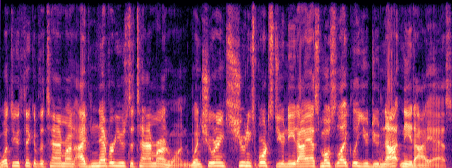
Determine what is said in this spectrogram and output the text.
What do you think of the Tamron? I've never used the Tamron one. When shooting shooting sports, do you need IS? Most likely, you do not need IS.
